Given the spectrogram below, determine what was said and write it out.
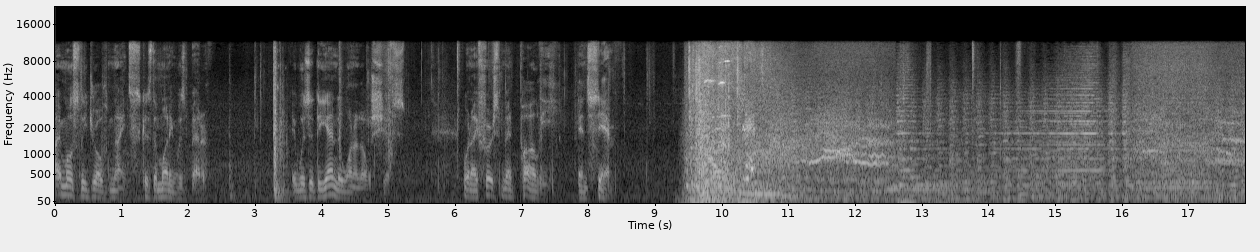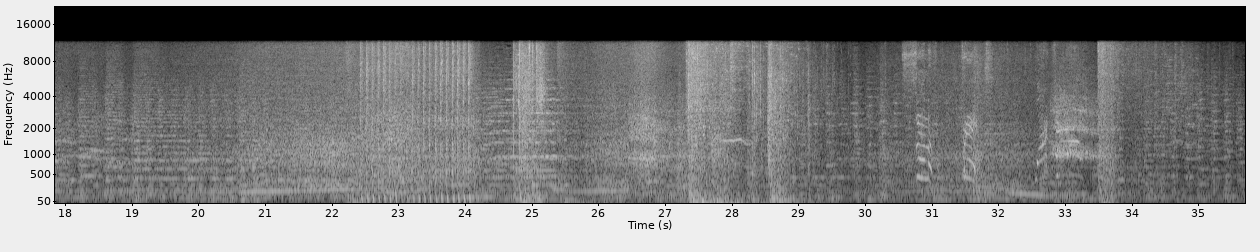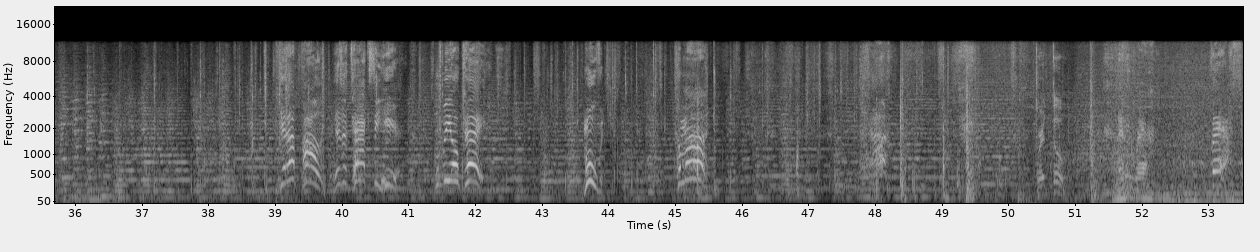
I mostly drove nights, because the money was better. It was at the end of one of those shifts, when I first met Polly and Sam. Shit! Get up, Polly! There's a taxi here! We'll be okay! Move it! Come on! Where to? Anywhere. Fast!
